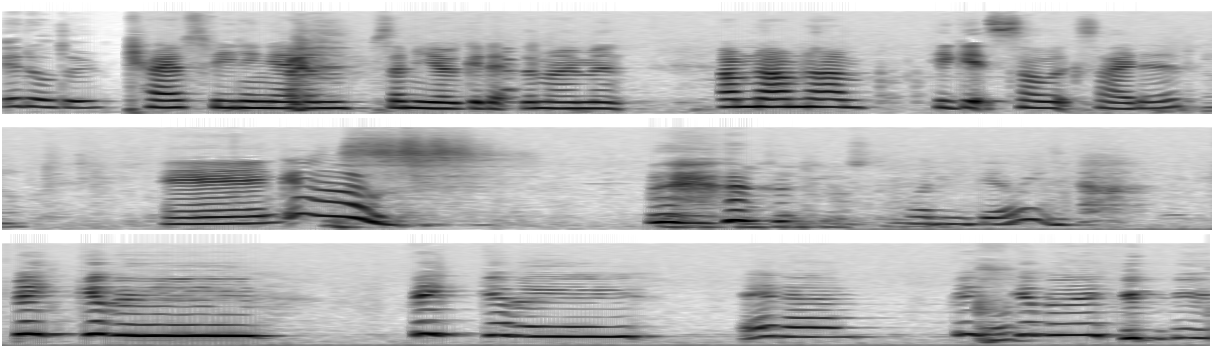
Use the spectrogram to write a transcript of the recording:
It'll do. Trav's feeding Adam some yogurt at the moment. Um nom nom. He gets so excited. And go! What are you doing? Peekaboo! Peekaboo! Adam! Peekaboo!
